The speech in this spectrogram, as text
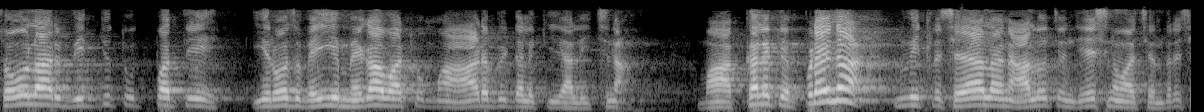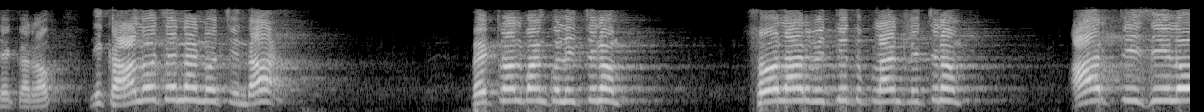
సోలార్ విద్యుత్ ఉత్పత్తి ఈరోజు వెయ్యి మెగావాట్లు మా ఆడబిడ్డలకి ఇవ్వాలి ఇచ్చిన. మా అక్కలకి ఎప్పుడైనా నువ్వు ఇట్లా చేయాలని ఆలోచన చేసినవా చంద్రశేఖరరావు? నీకు ఆలోచన వచ్చిందా? పెట్రోల్ బంకులు ఇచ్చినాం సోలార్ విద్యుత్ ప్లాంట్లు ఇచ్చినాం ఆర్టీసీలో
